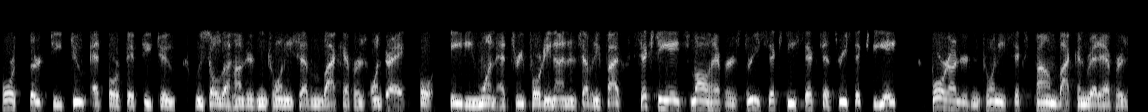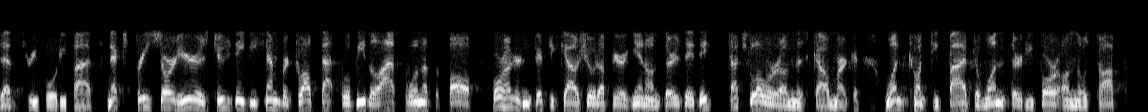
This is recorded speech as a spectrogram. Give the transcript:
432 at 452. We sold 127 black heifers, one drag 481 at 349 and 75. 68 small heifers 366 at 368. 426 pound black and red heifers at 345. Next pre-sort here is Tuesday, December 12th. That will be the last one of the fall. 450 cows showed up here again on Thursday. They touched lower on this cow market. 125 to 134 on those top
